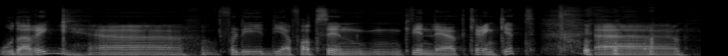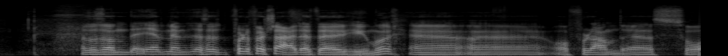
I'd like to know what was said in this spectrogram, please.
Oda Rygg eh, fordi de har fått sin kvinnelighet krenket. Eh, Altså sånn, mener, altså, for det første er dette humor, eh, og for det andre så,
